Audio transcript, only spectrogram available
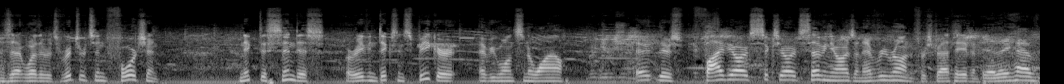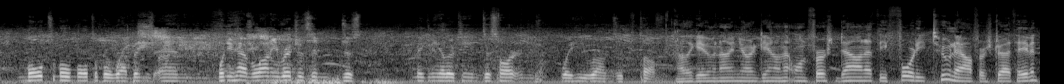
Is that whether it's Richardson, Fortune, Nick DeCindis, or even Dixon Speaker every once in a while. Uh, there's five yards, six yards, seven yards on every run for Strath Haven. Yeah, they have multiple, multiple weapons, and when you have Lonnie Richardson just making the other team disheartened the way he runs, it's tough. Now they gave him a nine yard gain on that one. First down at the 42 now for Strath Haven.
